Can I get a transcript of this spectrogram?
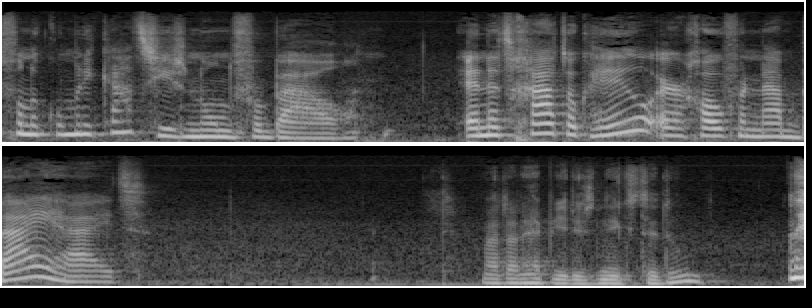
80% van de communicatie is non-verbaal. En het gaat ook heel erg over nabijheid. Maar dan heb je dus niks te doen.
